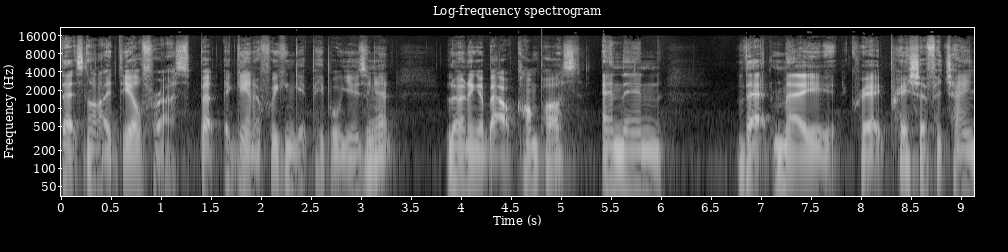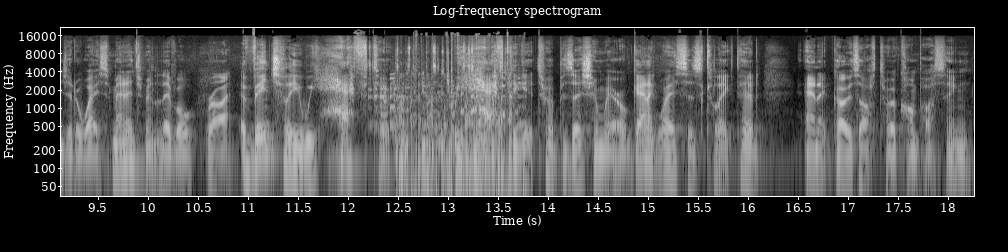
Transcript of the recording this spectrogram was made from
that's not ideal for us. But again, if we can get people using it, learning about compost, and then that may create pressure for change at a waste management level. Right. Eventually, we have to. We have to get to a position where organic waste is collected and it goes off to a composting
